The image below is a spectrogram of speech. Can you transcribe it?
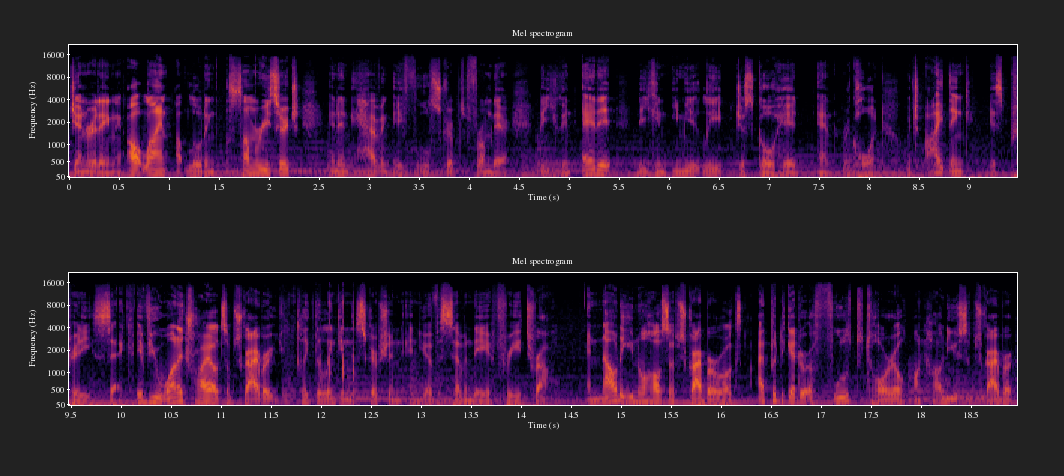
generating an outline, uploading some research, and then having a full script from there that you can edit, that you can immediately just go ahead and record, which I think is pretty sick. If you want to try out Subscribr, you can click the link in the description and you have a seven day free trial. And now that you know how Subscribr works, I put together a full tutorial on how to use Subscribr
